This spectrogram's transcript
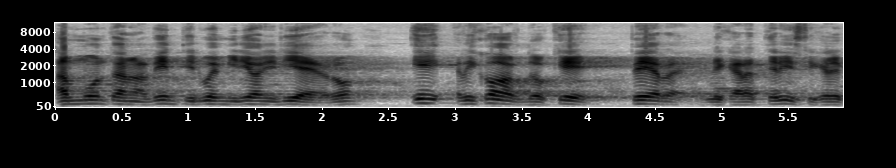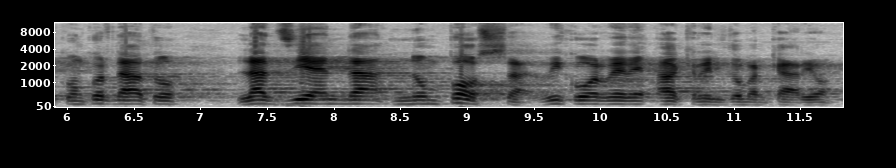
ammontano a 22 milioni di euro e ricordo che per le caratteristiche del concordato l'azienda non possa ricorrere a credito bancario.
